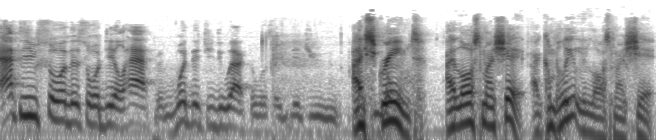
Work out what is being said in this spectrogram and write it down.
After you saw this ordeal happen, what did you do afterwards? Like, did you? I screamed. I lost my shit. I completely lost my shit.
